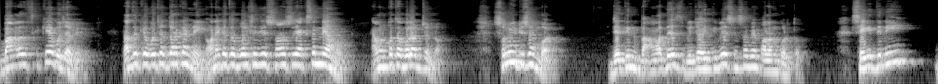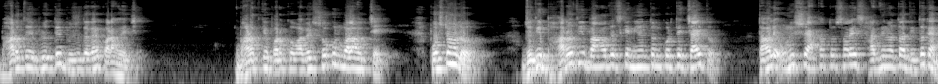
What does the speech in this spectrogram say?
বাংলাদেশকে কে বোঝাবে? তাদেরকে বোঝার দরকার নেই। অনেকে তো বলছেন যে সরাসরি অ্যাকশন নেওয়া হোক। এমন কথা বলার জন্য। ষোলোই ডিসেম্বর, যেদিন বাংলাদেশ বিজয় দিবস হিসাবে পালন করত, সেই দিনই ভারতের বিরুদ্ধে বিষোদগার করা হয়েছে। ভারতকে পরোক্ষভাবে শকুন বলা হচ্ছে। প্রশ্ন হলো, যদি ভারতই বাংলাদেশকে নিয়ন্ত্রণ করতে চাইতো, তাহলে উনিশশো একাত্তর সালে স্বাধীনতা দিত কেন?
